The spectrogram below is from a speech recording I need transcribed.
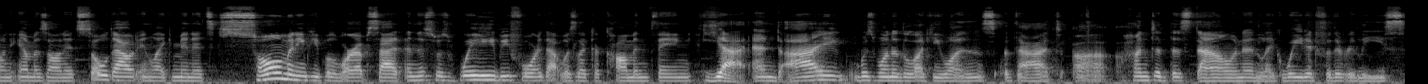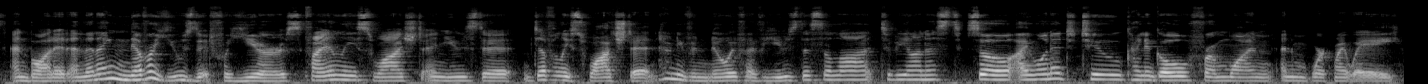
on Amazon. It sold out in like minutes. So many people were upset, and this was way before that was like a common thing. Yeah, and I was one of the lucky ones that uh, hunted this down and like waited for the release and bought it. And then I never used it for years. Finally swatched and used it. Definitely swatched it. I don't even know if I've used this a lot to be honest. So I wanted to kind of go from one and work my way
